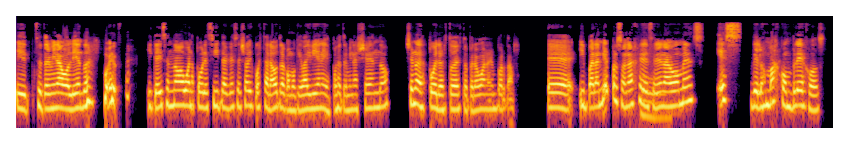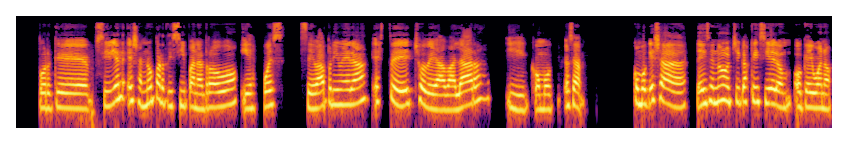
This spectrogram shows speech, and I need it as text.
y se termina volviendo después. Y que dicen, no, bueno, pobrecita, qué sé yo, y después está la otra como que va y viene y después se termina yendo. Lleno de spoilers todo esto, pero bueno, no importa. Eh, y para mí el personaje de Uh. Selena Gómez es de los más complejos, porque si bien ella no participa en el robo y después se va primera, este hecho de avalar y como, o sea, como que ella le dice, no, chicas, ¿qué hicieron? Ok, bueno,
